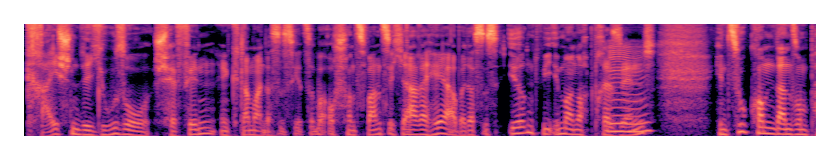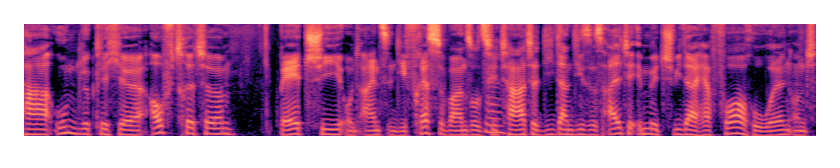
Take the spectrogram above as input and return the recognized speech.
kreischende Juso-Chefin, in Klammern, das ist jetzt aber auch schon 20 Jahre her, aber das ist irgendwie immer noch präsent. Mhm. Hinzu kommen dann so ein paar unglückliche Auftritte. Bätschi und eins in die Fresse waren so Zitate, ja. die dann dieses alte Image wieder hervorholen und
